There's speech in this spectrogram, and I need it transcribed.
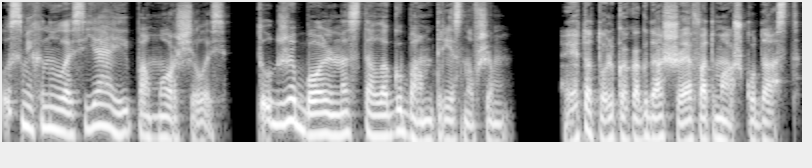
Усмехнулась я и поморщилась. Тут же больно стало губам треснувшим. «Это только когда шеф отмашку даст».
